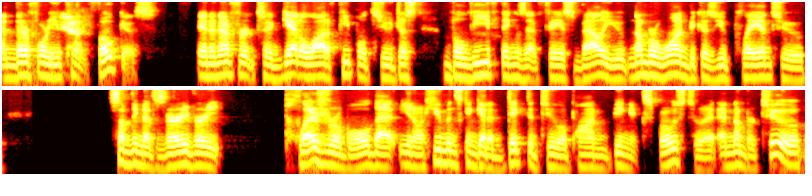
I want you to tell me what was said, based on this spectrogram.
and therefore you Yeah. can't focus in an effort to get a lot of people to just believe things at face value number one because you play into something that's very very pleasurable that you know humans can get addicted to upon being exposed to it. And number two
